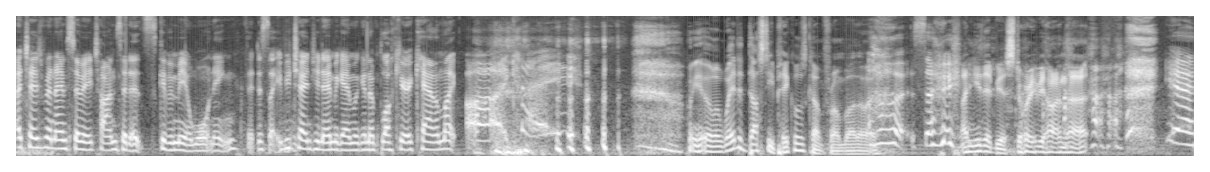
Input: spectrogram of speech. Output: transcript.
I changed my name so many times that it's given me a warning that just like if you change your name again, we're going to block your account. I'm like, oh, okay. Well, where did Dusty Pickles come from, by the way? so I knew there'd be a story behind that. yeah,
